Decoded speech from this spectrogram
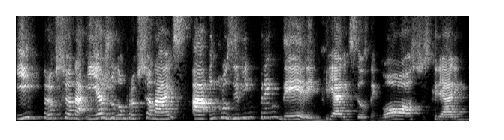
e, profissionais, e ajudam profissionais a, inclusive, empreenderem, criarem seus negócios, criarem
